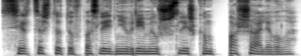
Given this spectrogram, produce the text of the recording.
Сердце что-то в последнее время уж слишком пошаливало.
